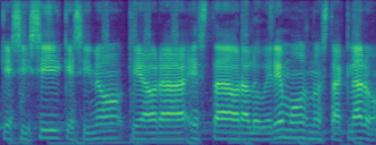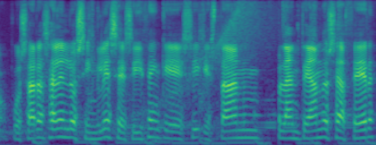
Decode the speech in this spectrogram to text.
que si sí, que si no, que ahora esta, ahora lo veremos, no está claro. Pues ahora salen los ingleses y dicen que sí, que están planteándose hacer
